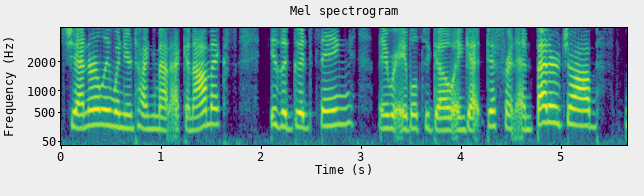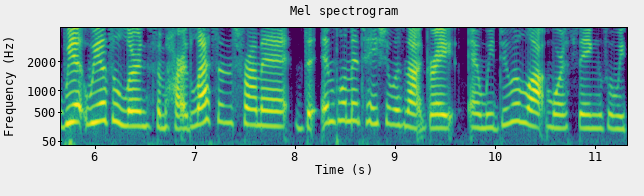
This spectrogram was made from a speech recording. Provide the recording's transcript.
generally, when you're talking about economics, is a good thing. They were able to go and get different and better jobs. We we also learned some hard lessons from it. The implementation was not great, and we do a lot more things when we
